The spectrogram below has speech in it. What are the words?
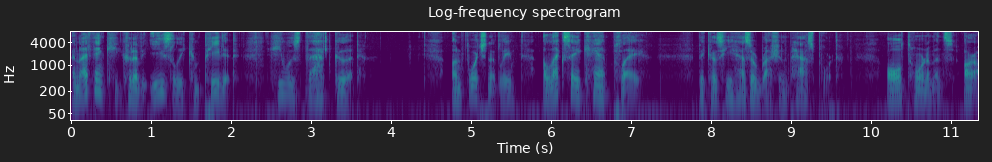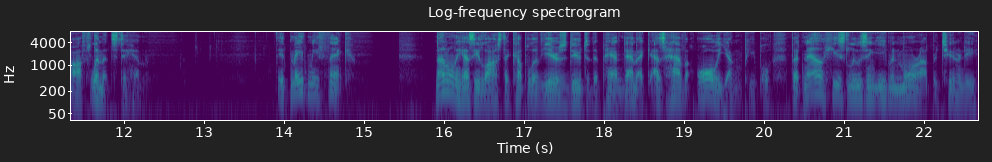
and I think he could have easily competed. He was that good. Unfortunately, Alexei can't play because he has a Russian passport. All tournaments are off limits to him. It made me think. Not only has he lost a couple of years due to the pandemic, as have all young people, but now he's losing even more opportunity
